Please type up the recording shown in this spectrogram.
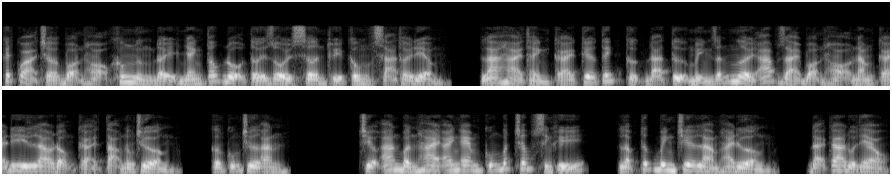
Kết quả chờ bọn họ không ngừng đẩy nhanh tốc độ tới rồi Sơn Thủy Công xã thời điểm, La Hải Thành cái kia tích cực đã tự mình dẫn người áp giải bọn họ năm cái đi lao động cải tạo nông trường, cơm cũng chưa ăn. Triệu An bần hai anh em cũng bất chấp sinh khí, lập tức binh chia làm hai đường, đại ca đuổi theo,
